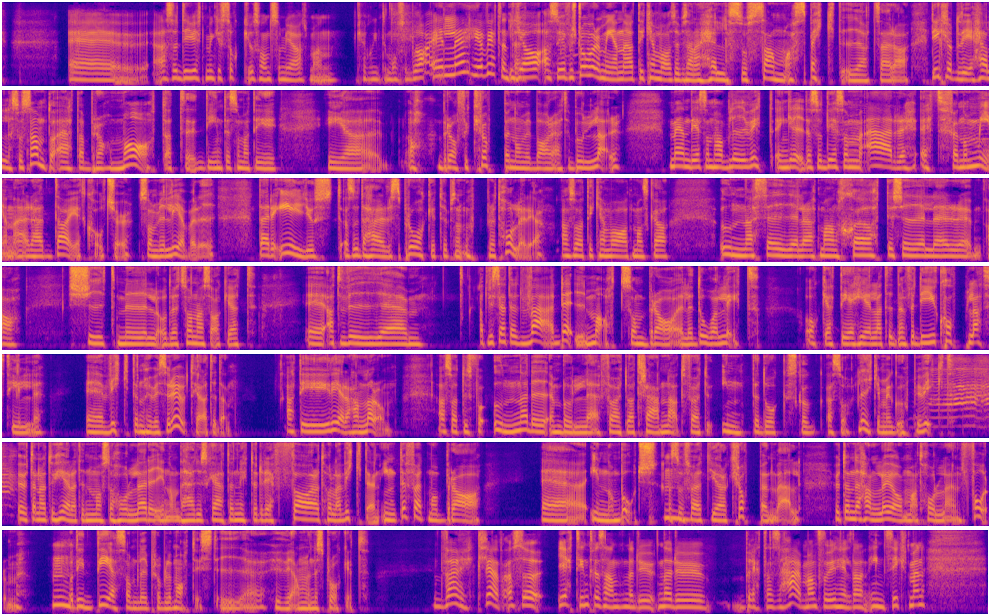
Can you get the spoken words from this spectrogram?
Eh, alltså det är ju jättemycket socker och sånt som gör att man kanske inte mår så bra. Eller? Jag vet inte. Ja, alltså jag förstår vad du menar. Att det kan vara typ en hälsosam aspekt i att så här, det är klart att det är hälsosamt att äta bra mat. Att det är inte som att det är, är ja, bra för kroppen om vi bara äter bullar. Men det som har blivit en grej, alltså det som är ett fenomen är det här diet culture som vi lever i. Där det är just alltså det här språket typ som upprätthåller det. Alltså att det kan vara att man ska unna sig eller att man sköter sig eller ja, cheat meal och du vet, sådana saker. Att, eh, att vi eh, att vi sätter ett värde i mat som bra eller dåligt. Och att det hela tiden, för det är ju kopplat till eh, vikten och hur vi ser ut hela tiden. Att det är det det handlar om. Alltså att du får unna dig en bulle för att du har tränat för att du inte då ska alltså, lika med gå upp i vikt. Utan att du hela tiden måste hålla dig inom det här. Du ska äta nytt och det för att hålla vikten. Inte för att må bra eh, inombords, alltså för att göra kroppen väl. Utan det handlar ju om att hålla en form. Och det är det som blir problematiskt i eh, hur vi använder språket. Verkligen. Alltså, jätteintressant när du, när du berättar så här. Man får en helt annan insikt. Men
